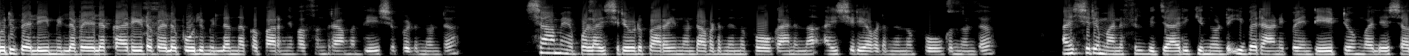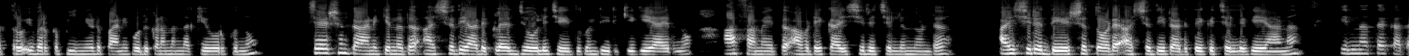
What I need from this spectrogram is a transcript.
ഒരു വിലയുമില്ല. വേലക്കാരിയുടെ വില പോലും ഇല്ലെന്നൊക്കെ പറഞ്ഞ് വസന്തരാമ ദേഷ്യപ്പെടുന്നുണ്ട്. ശ്യാമ അപ്പോൾ ഐശ്വര്യയോട് പറയുന്നുണ്ട് അവിടെ നിന്ന് പോകാനെന്ന്. ഐശ്വര്യ അവിടെ നിന്ന് പോകുന്നുണ്ട്. ഐശ്വര്യ മനസ്സിൽ വിചാരിക്കുന്നുണ്ട് ഇവരാണിപ്പോ എന്റെ ഏറ്റവും വലിയ ശത്രു ഇവർക്ക് പിന്നീട് പണി കൊടുക്കണമെന്നൊക്കെ ഓർക്കുന്നു. ശേഷം കാണിക്കുന്നത് അശ്വതി അടുക്കളയിൽ ജോലി ചെയ്തുകൊണ്ടിരിക്കുകയായിരുന്നു. ആ സമയത്ത് അവിടേക്ക് ഐശ്വര്യ ചെല്ലുന്നുണ്ട്. ഐശ്വര്യ ദേഷ്യത്തോടെ അശ്വതിയുടെ അടുത്തേക്ക് ചെല്ലുകയാണ്. ഇന്നത്തെ കഥ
